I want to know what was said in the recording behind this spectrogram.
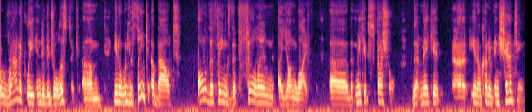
radically individualistic. Um, you know, when you think about all of the things that fill in a young life, uh, that make it special, that make it, uh, you know, kind of enchanting,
